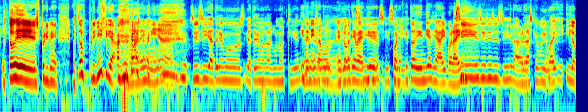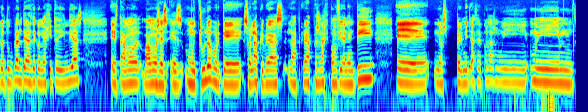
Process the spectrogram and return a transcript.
Esto es prime, esto es primicia. Madre mía. Sí, sí, ya tenemos, ya tenemos algunos clientes. Y tenéis algún, es lo que te iba a decir, sí, sí, sí. conejito de indias ya hay por ahí. Sí, sí, sí, sí, sí, la verdad es que muy guay. Y, y lo que tú planteas de conejito de indias, estamos, vamos, es, es muy chulo porque son las primeras, las primeras personas que confían en ti, eh, nos permite hacer cosas muy, muy,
